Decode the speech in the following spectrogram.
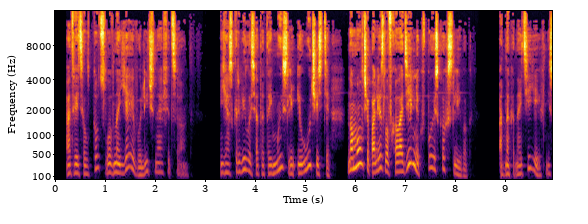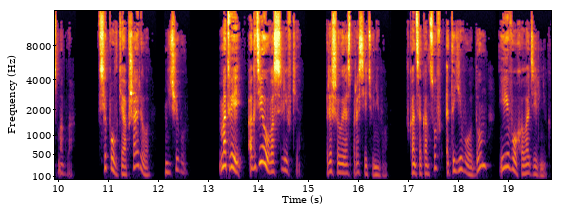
— ответил тот, словно я его личный официант. Я скривилась от этой мысли и участи, но молча полезла в холодильник в поисках сливок. Однако найти я их не смогла. Все полки обшарила — ничего. «Матвей, а где у вас сливки?» — решила я спросить у него. В конце концов, это его дом и его холодильник.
